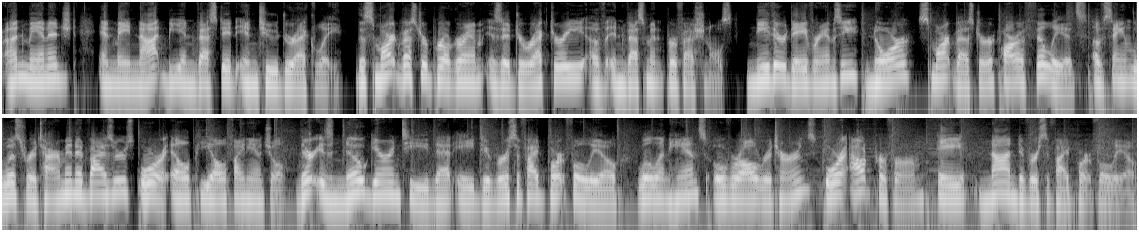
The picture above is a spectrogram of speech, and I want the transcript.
unmanaged and may not be invested into directly. The SmartVestor program is a directory of investment professionals. Neither Dave Ramsey nor SmartVestor are affiliates of St. Louis Retirement Advisors or LPL Financial. There is no guarantee that a diversified portfolio will enhance overall returns or outperform a non diversified portfolio.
